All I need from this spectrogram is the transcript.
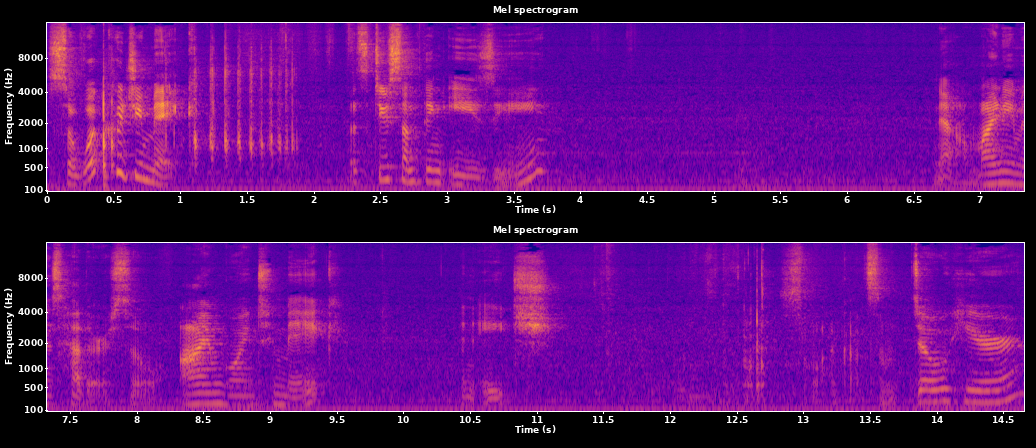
So what could you make? Let's do something easy. Now, my name is Heather, so I'm going to make an H. So I've got some dough here.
